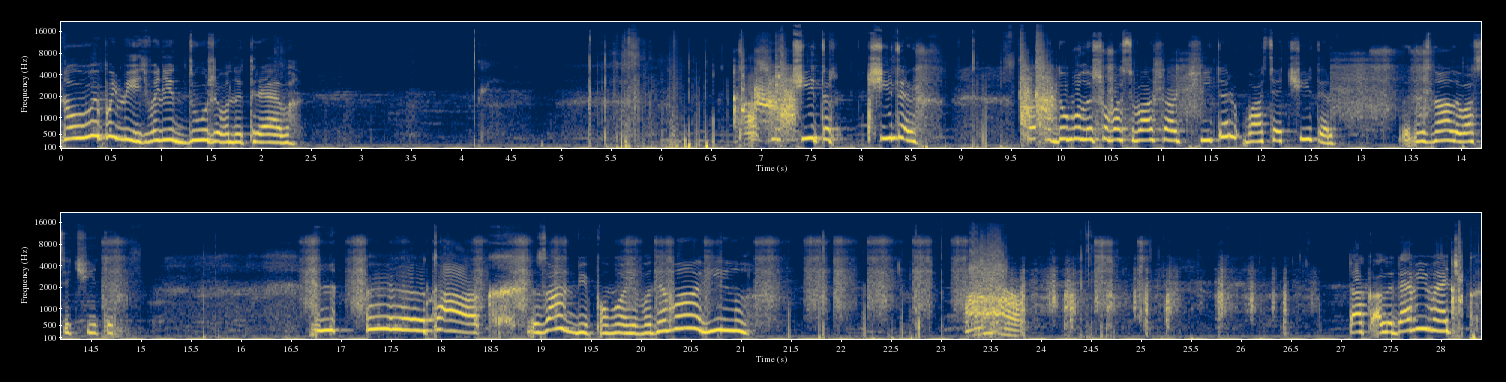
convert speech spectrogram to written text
Ну ви пойміть, мені дуже вони треба. Так, читер, читер. Ви думали, що у вас ваша читер? Вася читер. Ви не знали, Вася читер. Е, Так, зомбі, по-моєму, нема, вільно. Так, але де мій мечик?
